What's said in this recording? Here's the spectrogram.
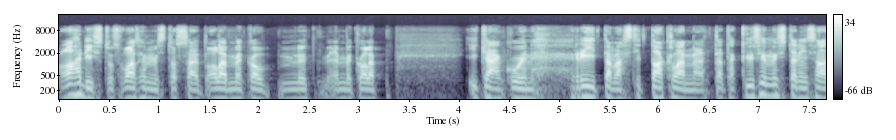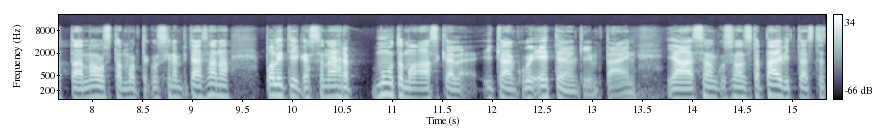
ahdistus vasemmistossa, että olemmeko nyt, emmekö ole ikään kuin riittävästi taklanneet tätä kysymystä, niin saattaa nousta, mutta kun siinä pitää aina politiikassa nähdä muutama askel ikään kuin eteenkin päin, ja se on, kun se on sitä päivittäistä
